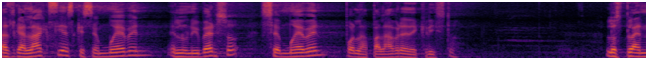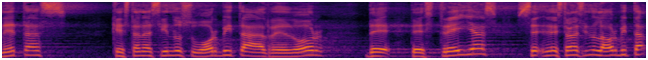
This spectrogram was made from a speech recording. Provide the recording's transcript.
Las galaxias que se mueven en el universo se mueven por la palabra de Cristo. Los planetas que están haciendo su órbita alrededor de, estrellas, están haciendo la órbita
